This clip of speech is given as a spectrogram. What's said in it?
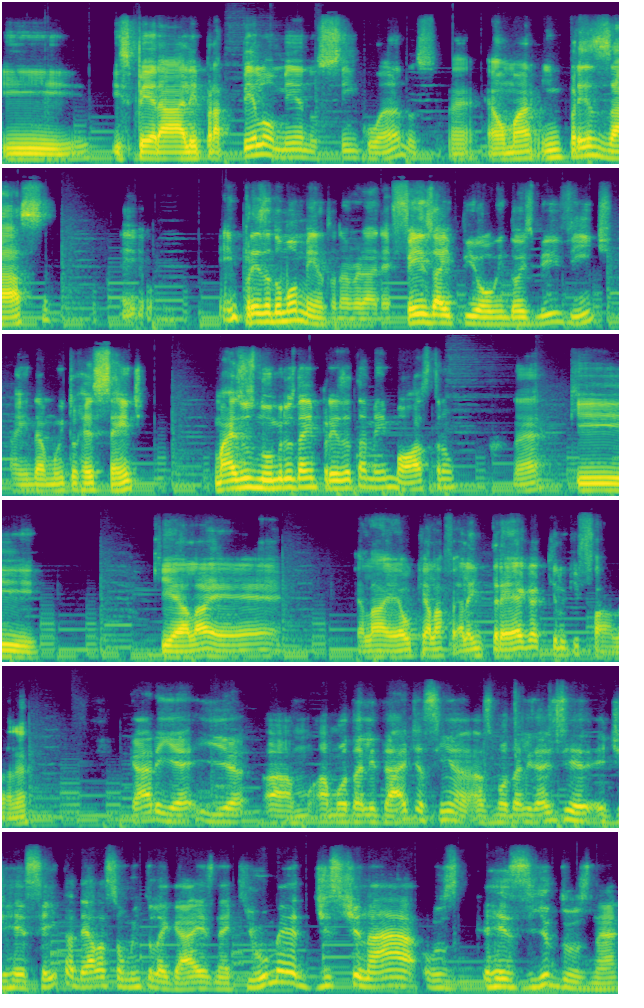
e esperar ali para pelo menos cinco anos, né, é uma empresaça, é, empresa do momento, na verdade. Né? Fez a IPO em 2020, ainda muito recente, mas os números da empresa também mostram né, que, que ela é ela é o que ela, ela entrega aquilo que fala, né? Cara, e, é, e a, a, a, modalidade, assim, as modalidades de, de, receita dela são muito legais, né? Que uma é destinar os resíduos, né?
